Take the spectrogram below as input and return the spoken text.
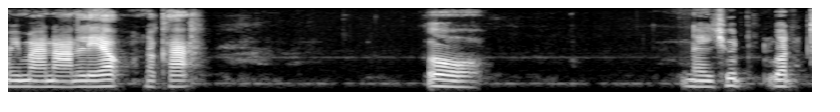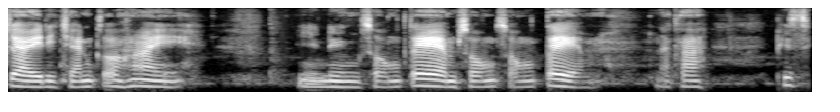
ไม่มานานแล้วนะคะ ก็ในชุดวัดใจดิฉันก็ให้มีหนึ่งสองแต้มสองสองแต้มนะคะ พิเศ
